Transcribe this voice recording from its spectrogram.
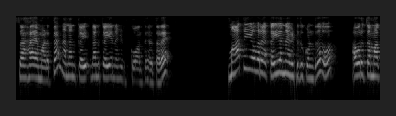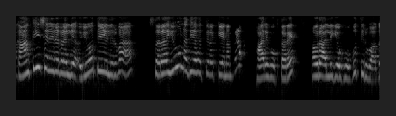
ಸಹಾಯ ಮಾಡುತ್ತಾ? ನನ್ನ ಕೈ ನನ್ನ ಕೈಯನ್ನ ಹಿಡಿದುಕೋ ಅಂತ ಹೇಳ್ತಾಳೆ. ಮಾತೆಯವರ ಕೈಯನ್ನ ಹಿಡಿದುಕೊಂಡು ಅವರು ತಮ್ಮ ಕಾಂತಿ ಶರೀರಗಳಲ್ಲಿ ಅಯೋಧ್ಯೆಯಲ್ಲಿರುವ ಸರಯೂ ನದಿಯ ಹತ್ತಿರಕ್ಕೆ ಏನಂದ್ರ ಹಾರಿ ಹೋಗ್ತಾರೆ. ಅವರು ಅಲ್ಲಿಗೆ ಹೋಗುತ್ತಿರುವಾಗ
